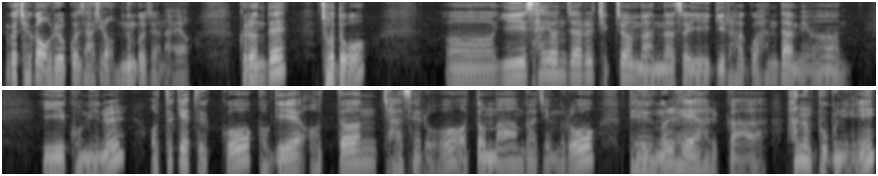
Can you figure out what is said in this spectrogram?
그러니까 제가 어려울 건 사실 없는 거잖아요. 그런데 저도 어, 이 사연자를 직접 만나서 얘기를 하고 한다면 이 고민을 어떻게 듣고 거기에 어떤 자세로 어떤 마음가짐으로 대응을 해야 할까 하는 부분이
